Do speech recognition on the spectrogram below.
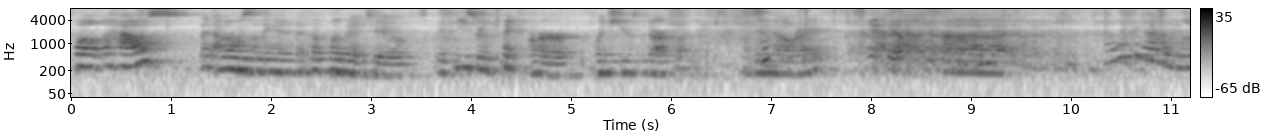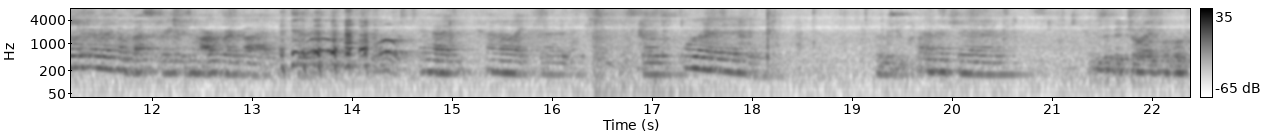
Well, the house that Emma was living in, that Hook moved into, like he sort of picked for her when she was the Dark One. You know, right? Yep. Uh, I think it had a little bit of like a restoration hardware vibe to it. It had kind of like the stove wood and furniture. It was a bit dry for Hook.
